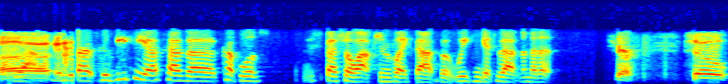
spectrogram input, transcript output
Uh, yeah, and the, the GTS has a couple of special options like that, but we can get to that in a minute. Sure. So,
